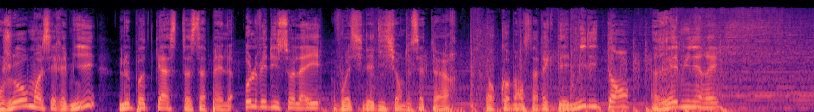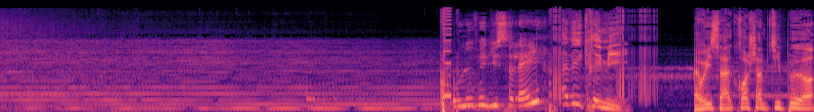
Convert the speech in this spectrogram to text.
Bonjour, moi c'est Rémi. Le podcast s'appelle Au lever du soleil. Voici l'édition de 7 heures. Et on commence avec des militants rémunérés. Au lever du soleil avec Rémi. Ah oui, ça accroche un petit peu. Hein.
